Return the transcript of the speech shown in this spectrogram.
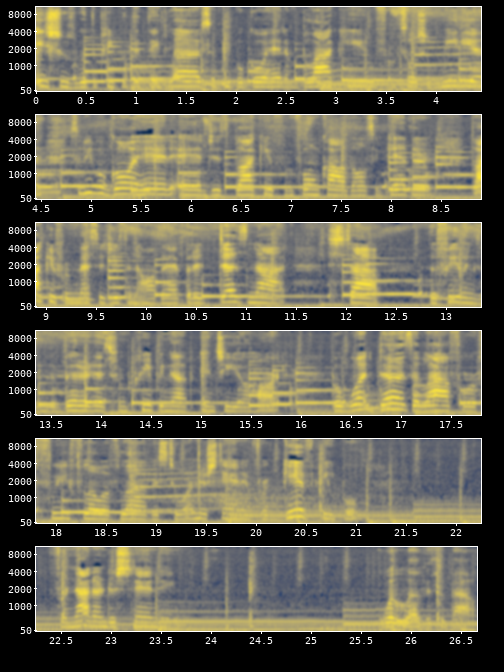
issues with the people that they love. Some people go ahead and block you from social media. Some people go ahead and just block you from phone calls altogether, block you from messages and all that. But it does not stop the feelings and the bitterness from creeping up into your heart. But what does allow for a free flow of love is to understand and forgive people for not understanding what love is about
